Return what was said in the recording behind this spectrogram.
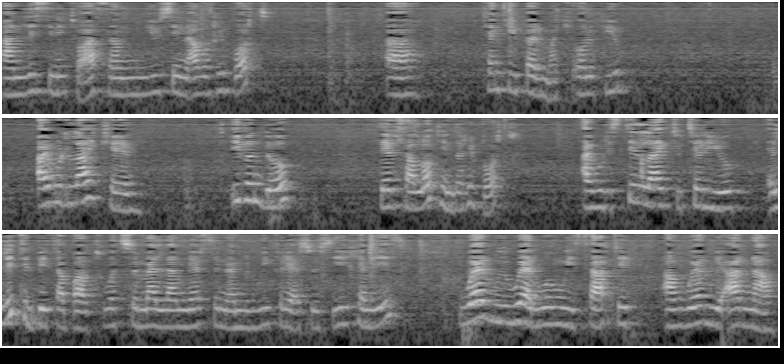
and listening to us and using our report. Uh, thank you very much, all of you. I would like, uh, even though there's a lot in the report, I would still like to tell you a little bit about what the Somaliland Nursing and Midwifery Association is, where we were when we started, and where we are now.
